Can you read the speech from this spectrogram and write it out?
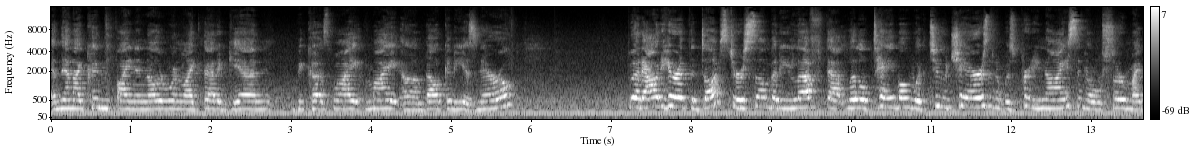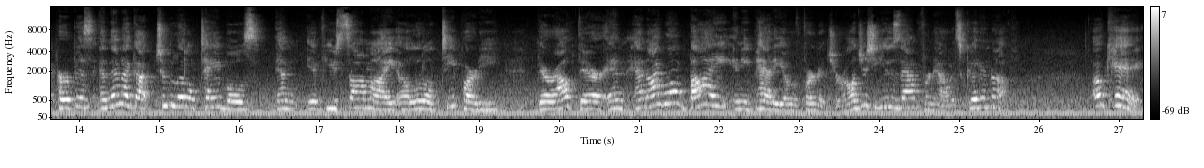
and then I couldn't find another one like that again because my my um, balcony is narrow but out here at the dumpster somebody left that little table with two chairs and it was pretty nice and it'll serve my purpose and then I got two little tables and if you saw my uh, little tea party they're out there and, and I won't buy any patio furniture. I'll just use that for now. It's good enough. Okay,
